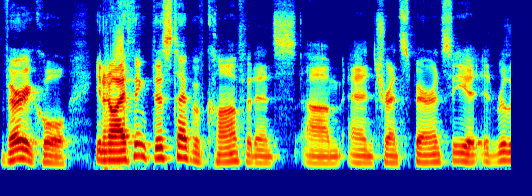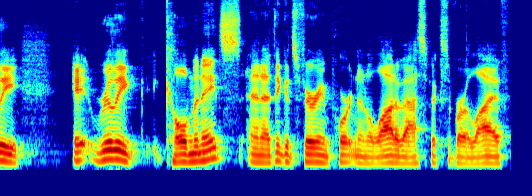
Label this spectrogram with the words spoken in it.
Very cool. You know, I think this type of confidence um, and transparency, it, it really, it really culminates, and I think it's very important in a lot of aspects of our life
